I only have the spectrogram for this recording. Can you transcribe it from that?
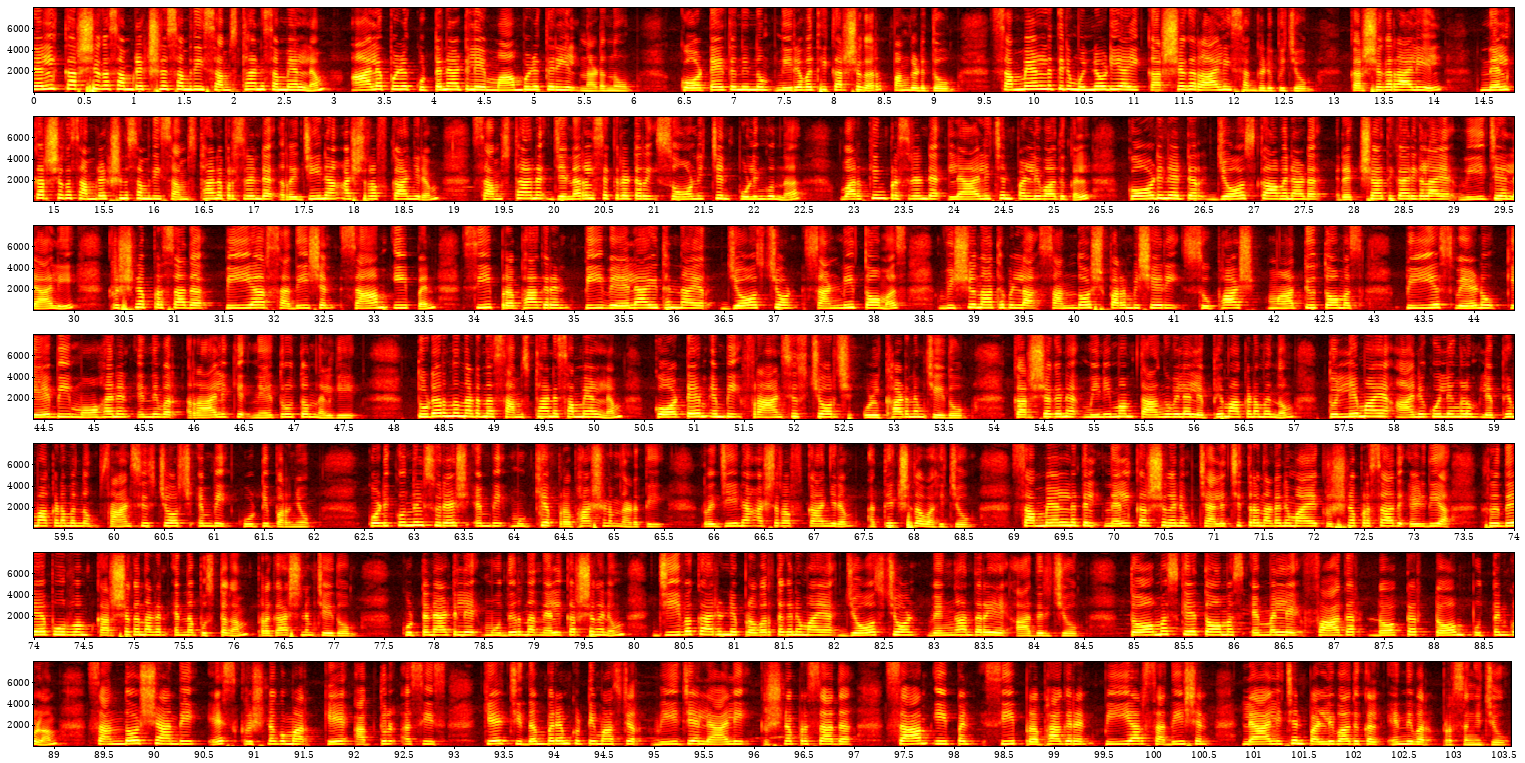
നെൽ കർഷക സംരക്ഷണ സമിതി സംസ്ഥാന സമ്മേളനം ആലപ്പുഴ കുട്ടനാട്ടിലെ മാമ്പുഴക്കരയിൽ നടന്നു. കോട്ടയത്ത് നിന്നും നിരവധി കർഷകർ പങ്കെടുത്തു. സമ്മേളനത്തിന് മുന്നോടിയായി കർഷക റാലി സംഘടിപ്പിച്ചു. കർഷക റാലിയിൽ നെൽ കർഷക സംരക്ഷണ സമിതി സംസ്ഥാന പ്രസിഡന്റ് റെജീന അഷ്റഫ് കാഞ്ഞിരം സംസ്ഥാന general secretary Sonichan Pulinkunnu working president Lalichan Pallivathukkal coordinator Jose Kavanad രക്ഷാധികാരികളായ V J Lali Krishnaprasad P R Satheesan Sam Eappen C Prabhakaran P Velayudhan Nair Jose John Sunny Thomas Viswanathapillai Santhosh Parambissery Subhash Mathew Thomas P S Venu K B Mohanan എന്നിവർ റാലിക്ക് നേതൃത്വം നൽകി. തുടർന്ന് നടന്ന സംസ്ഥാന സമ്മേളനം Kottayam M P Francis George ഉദ്ഘാടനം ചെയ്തു. കർഷകന് മിനിമം താങ്ങുവില ലഭ്യമാക്കണമെന്നും തുല്യമായ ആനുകൂല്യങ്ങളും ലഭ്യമാക്കണമെന്നും ഫ്രാൻസിസ് ജോർജ് എം പി കൂട്ടിപ്പറഞ്ഞു. കൊടിക്കുന്നിൽ സുരേഷ് എം പി മുഖ്യ പ്രഭാഷണം നടത്തി. റജീന അഷ്റഫ് കാഞ്ഞിരം അധ്യക്ഷത വഹിച്ചു. സമ്മേളനത്തിൽ നെൽകർഷകനും ചലച്ചിത്ര നടനുമായ കൃഷ്ണപ്രസാദ് എഴുതിയ ഹൃദയപൂർവം കർഷക നടൻ എന്ന പുസ്തകം പ്രകാശനം ചെയ്തു. കുട്ടനാട്ടിലെ മുതിർന്ന നെൽകർഷകനും ജീവകാരുണ്യ പ്രവർത്തകനുമായ ജോസ് ജോൺ വെങ്ങാന്തറയെ ആദരിച്ചു. Thomas K Thomas M L A father doctor Tom Puthenkulam Santhosh Shanthi S Krishnakumar K Abdul Azeez K Chidambaram Kutty master V J Lali Krishnaprasad Sam Eappen C Prabhakaran P R Satheesan Lalichan Pallivathukkal എന്നിവർ പ്രസംഗിച്ചു.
